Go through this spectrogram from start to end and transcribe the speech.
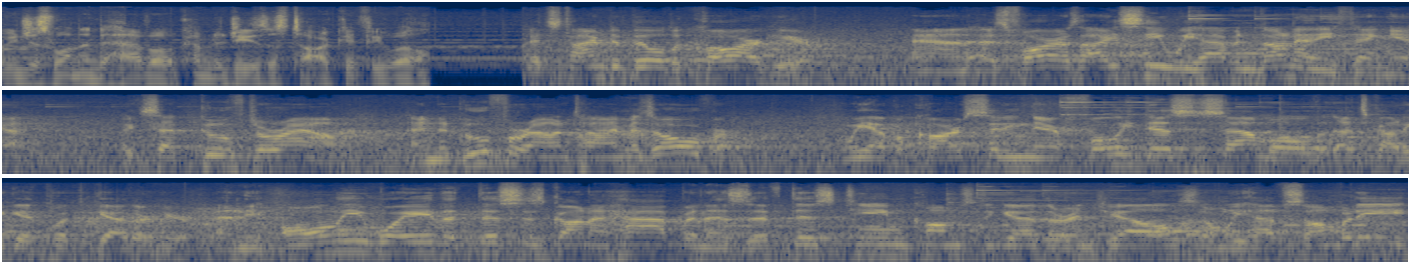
We just wanted to have a come to Jesus talk, if you will. It's time to build a car here. And as far as I see, we haven't done anything yet, except goofed around. And the goof around time is over. We have a car sitting there fully disassembled that's got to get put together here. And the only way that this is going to happen is if this team comes together and gels and we have somebody,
